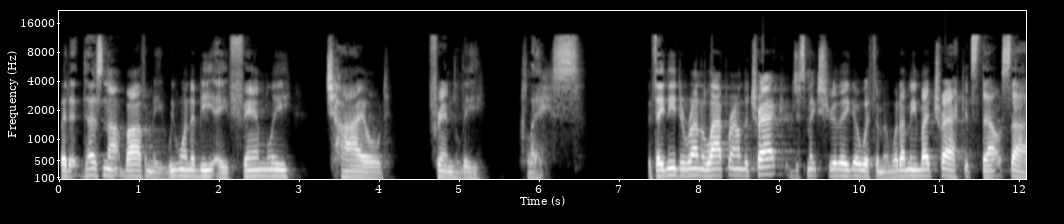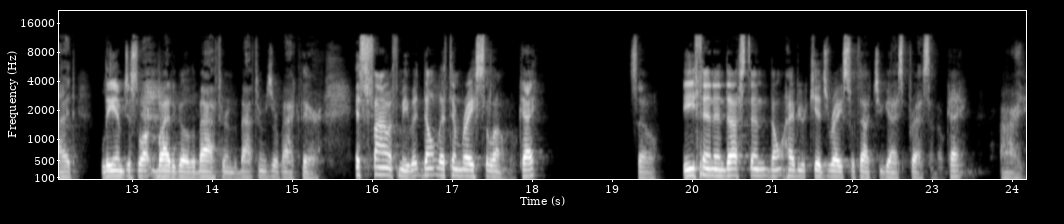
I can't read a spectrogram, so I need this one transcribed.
But it does not bother me. We want to be a family child friendly place. If they need to run a lap around the track, just make sure they go with them. And what I mean by track, it's the outside. Liam just walked by to go to the bathroom. The bathrooms are back there. It's fine with me, but don't let them race alone, okay? So, Ethan and Dustin, don't have your kids race without you guys present, okay? All righty.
